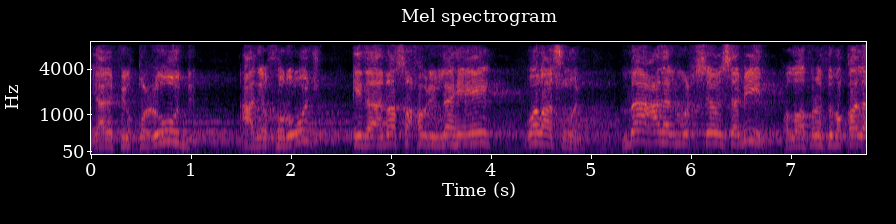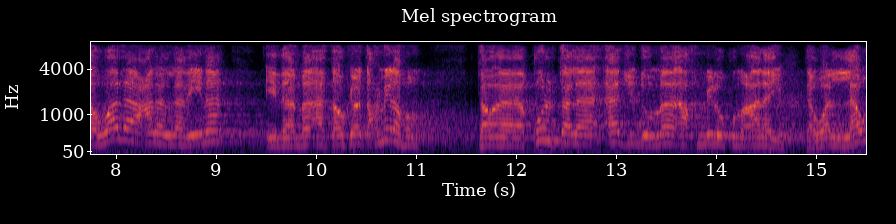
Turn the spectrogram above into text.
يعني في القعود عن الخروج إذا نصحوا لله إيه؟ ورسول. ما على المحسن سبيل. والله فرد ثم قال ولا على الذين إذا ما أتوك لتحملهم. قلت لا أجد ما أحملكم عليه تولوا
